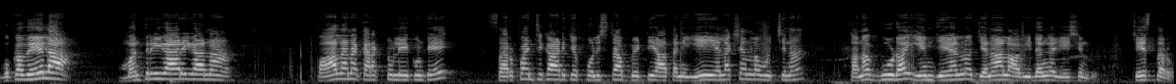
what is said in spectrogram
ఒకవేళ మంత్రి గారిగాన పాలన కరెక్ట్ లేకుంటే సర్పంచ్ కాడికే పోలీస్ స్టాప్ పెట్టి అతను ఏ ఎలక్షన్లో వచ్చినా తనకు కూడా ఏం చేయాలనో జనాలు ఆ విధంగా చేసిండ్రు చేస్తారు.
